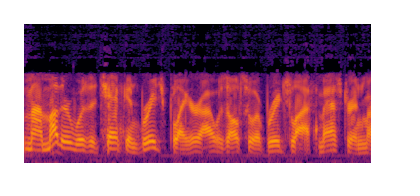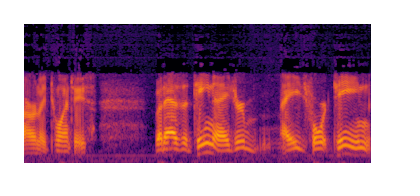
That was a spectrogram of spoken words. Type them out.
my mother was a champion bridge player. I was also a bridge life master in my early 20s. But as a teenager, age 14,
